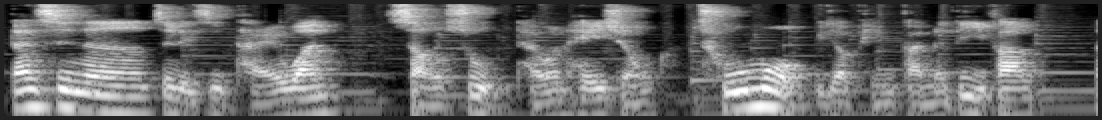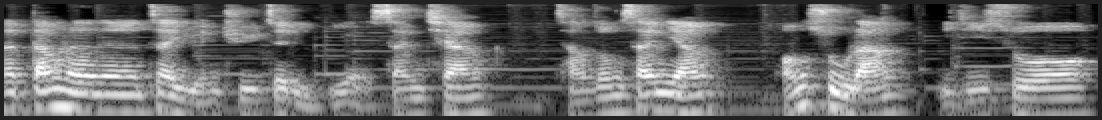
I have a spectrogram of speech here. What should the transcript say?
但是呢，这里是台湾少数台湾黑熊出没比较频繁的地方。那当然呢，在园区这里也有山羌、长鬃山羊、黄鼠狼，以及说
